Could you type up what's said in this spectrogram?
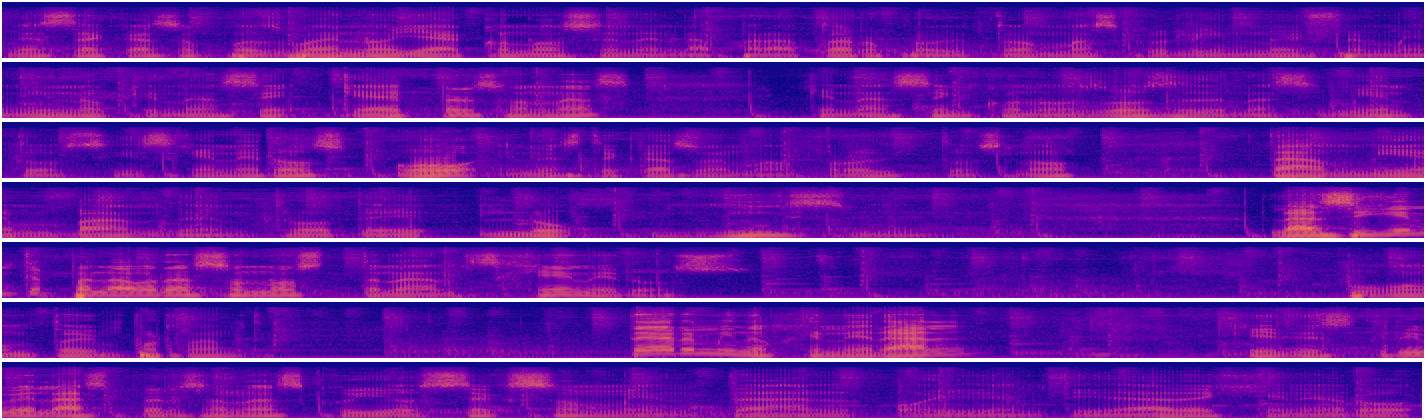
En este caso, pues bueno, ya conocen el aparato reproductor masculino y femenino que nace, que hay personas que nacen con los dos desde nacimiento, cisgéneros o en este caso hermafroditos, ¿no? También van dentro de lo mismo. La siguiente palabra son los transgéneros. Punto importante. Término general que describe las personas cuyo sexo mental o identidad de género,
